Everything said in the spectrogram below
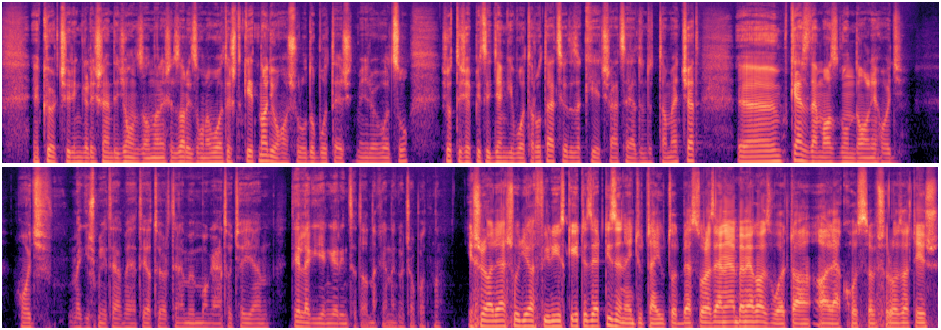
Kurt Schillinggel és Randy Johnsonnal, és ez Arizona volt, és két nagyon hasonló dobó teljesítményről volt szó, és ott is egy picit gyengébb volt a rotáció, de ez a két srác eldöntötte a meccset. Kezdem azt gondolni, hogy hogy megismételheti a történelmön magát, hogyha ilyen, tényleg ilyen gerincet adnak ennek a csapatnak. És ráadásul ugye a Phillies 2011 után jutott be, szóval az nl meg az volt a, a leghosszabb sorozat, és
